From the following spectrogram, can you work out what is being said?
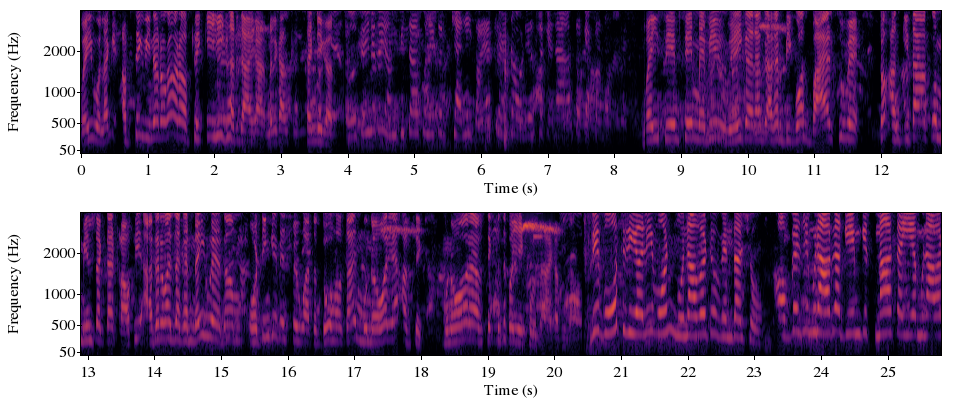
वही बोला कि अब से विनर होगा और अब से की ही घर जाएगा मेरे ख्याल से चंडीगढ़। कहीं ना कहीं अंकिता को लेकर चैनल बायस ऑडियंस का कहना है आपका क्या कहना है? वही सेम सेम मैं भी वही कह रहा हूँ कि अगर बिग बॉस बायर्स हुए तो अंकिता को मिल सकता है ट्रॉफी। अदरवाइज़ अगर नहीं हुए तो हम वोटिंग के बेस पे हुआ तो दो होता है मुनवर या अभिषेक। मुनवर या अभिषेक में से कोई एक हो जाएगा winner. We both really want Munawar to win the show obviously Munawar का गेम कितना सही है। मुनावर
